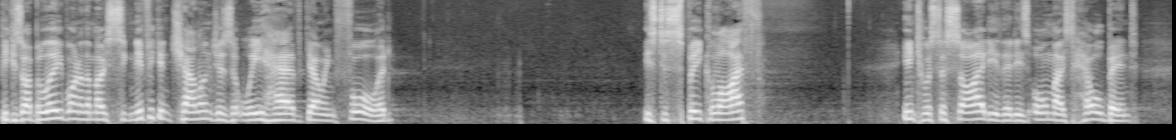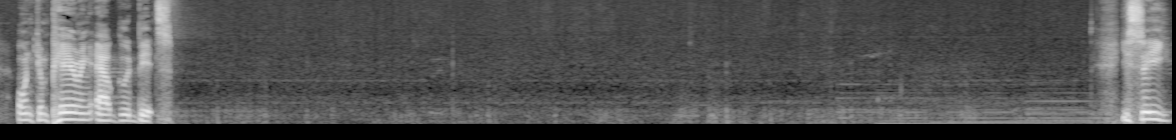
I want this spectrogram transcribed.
Because I believe one of the most significant challenges that we have going forward is to speak life into a society that is almost hell bent on comparing our good bits. You see,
